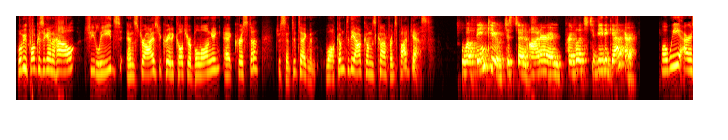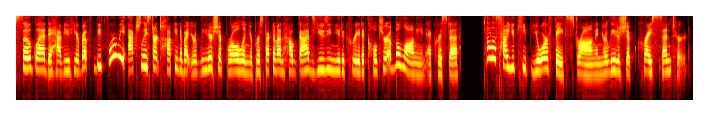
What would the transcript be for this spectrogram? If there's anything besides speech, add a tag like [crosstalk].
We'll be focusing on how she leads and strives to create a culture of belonging at CRISTA. Jacinta Tegman, welcome to the Outcomes Conference podcast. Well, thank you. Just an honor and privilege to be together. Well, we are so glad to have you here. But before we actually start talking about your leadership role and your perspective on how God's using you to create a culture of belonging at CRISTA, Tell us how you keep your faith strong and your leadership Christ centered.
